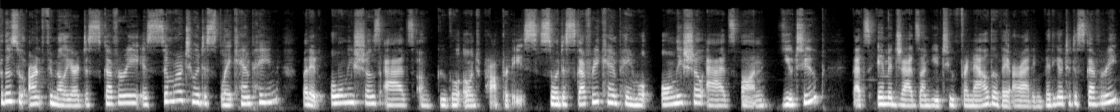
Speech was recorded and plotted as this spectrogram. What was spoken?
For those who aren't familiar, Discovery is similar to a display campaign, but it only shows ads on Google owned properties. So a Discovery campaign will only show ads on YouTube. That's image ads on YouTube for now, though they are adding video to Discovery.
